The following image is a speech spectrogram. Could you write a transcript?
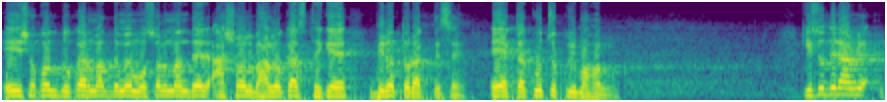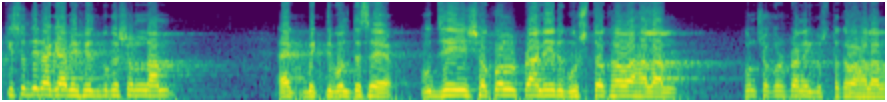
এই সকল দুকার মাধ্যমে মুসলমানদের আসল ভালো কাজ থেকে বিরত রাখতেছে। এই একটা কুচক্রি মহল। কিছুদিন আমি, কিছুদিন আগে আমি ফেসবুকে শুনলাম, এক ব্যক্তি বলতেছে, যে সকল প্রাণীর গুস্ত খাওয়া হালাল, কোন সকল প্রাণীর গুস্ত খাওয়া হালাল?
